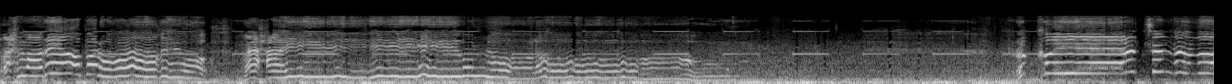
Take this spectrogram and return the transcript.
رحمتي أبرواغيو رحيب نولو ركو يرتن ذو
